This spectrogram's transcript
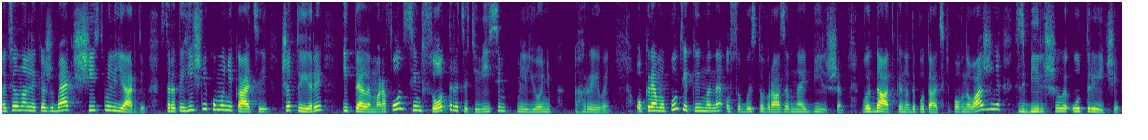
Національний кешбек 6 мільярдів. Стратегічні комунікації 4 і телемарафон 738 мільйонів гривень. Окремо пункт, який мене особисто вразив найбільше: видатки на депутатські повноваження збільшили утричі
